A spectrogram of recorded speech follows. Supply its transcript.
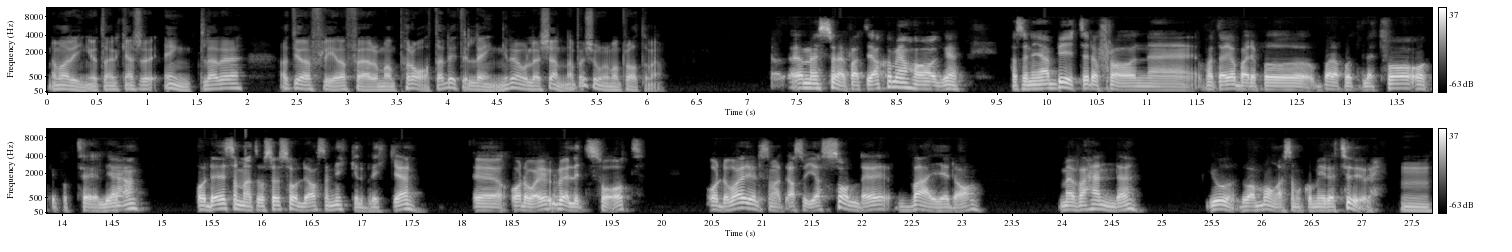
när man ringer, utan det kanske är enklare att göra fler affärer om man pratar lite längre och lär känna personer man pratar med. Ja, men så är för att jag kommer ihåg Alltså när jag bytte då från, eh, för att jag jobbade på, bara på Tele2 och på Telia. Och det är som att, och så sålde jag också nyckelbrickor. Eh, och det var ju väldigt svårt. Och då var det liksom att alltså jag sålde varje dag. Men vad hände? Jo, det var många som kom i retur. Mm.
